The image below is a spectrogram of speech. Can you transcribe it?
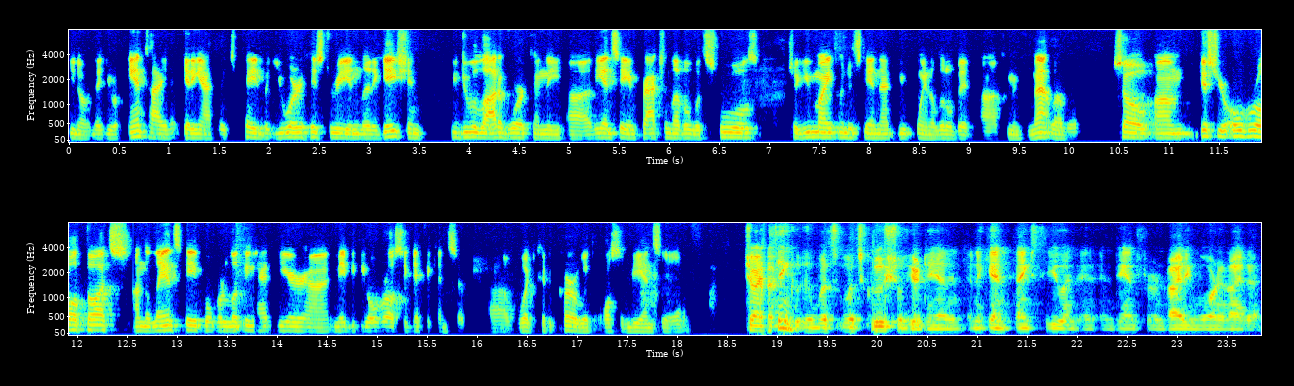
you know that you're anti getting athletes paid, but you were history in litigation. You do a lot of work on the uh, the NCAA infraction level with schools, so you might understand that viewpoint a little bit uh, coming from that level. So, um, just your overall thoughts on the landscape, what we're looking at here, uh, maybe the overall significance of uh, what could occur with Alston v NCAA. Sure. I think what's what's crucial here, Dan, and, and again, thanks to you and, and, Dan for inviting Warren and I to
